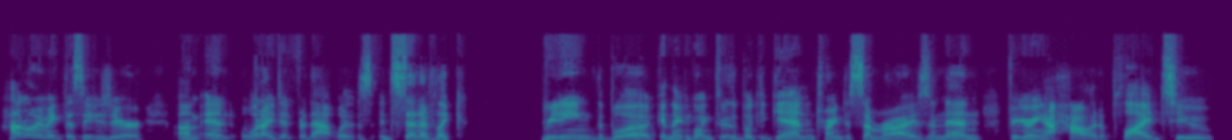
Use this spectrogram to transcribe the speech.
How do i make this easier? Um, and what i did for that was instead of like reading the book and then going through the book again and trying to summarize and then figuring out how it applied to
